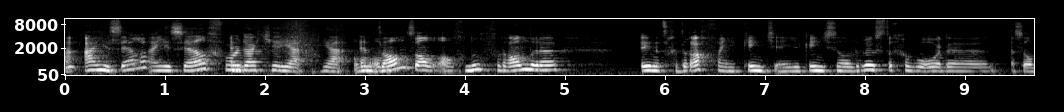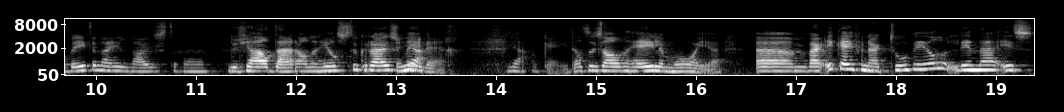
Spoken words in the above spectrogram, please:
Ja, aan jezelf. Aan jezelf voordat je, ja, ja om, en om- dan zal al genoeg veranderen in het gedrag van je kindje. En je kindje zal rustiger worden, zal beter naar je luisteren. dus je haalt daar al een heel stuk ruis mee Ja. weg. Ja, Oké, dat is al een hele mooie. Ehm, waar ik even naartoe wil, Linda, is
